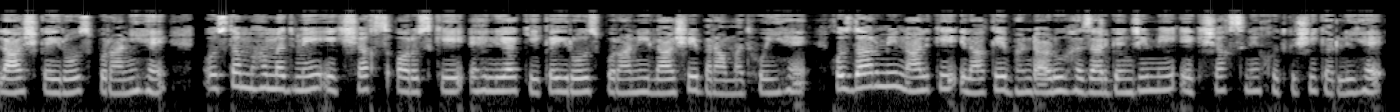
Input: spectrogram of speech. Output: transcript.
लाश कई रोज पुरानी है। उस्ता मोहम्मद में एक शख्स और उसके अहलिया की कई रोज पुरानी लाशें बरामद हुई हैं। खुजदार में नाल के इलाके भंडारू हजारगंजी में एक शख्स ने खुदकुशी कर ली है।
